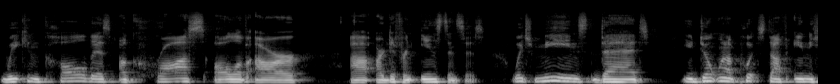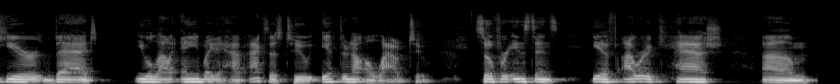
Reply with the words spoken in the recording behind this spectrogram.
we can call this across all of our, uh, our different instances, which means that you don't want to put stuff in here that you allow anybody to have access to if they're not allowed to. So, for instance, if I were to cache um,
